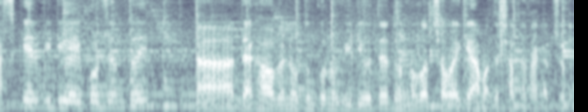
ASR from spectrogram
আজকের ভিডিও এই পর্যন্তই। দেখা হবে নতুন কোনো ভিডিওতে। ধন্যবাদ সবাইকে আমাদের সাথে থাকার জন্য।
